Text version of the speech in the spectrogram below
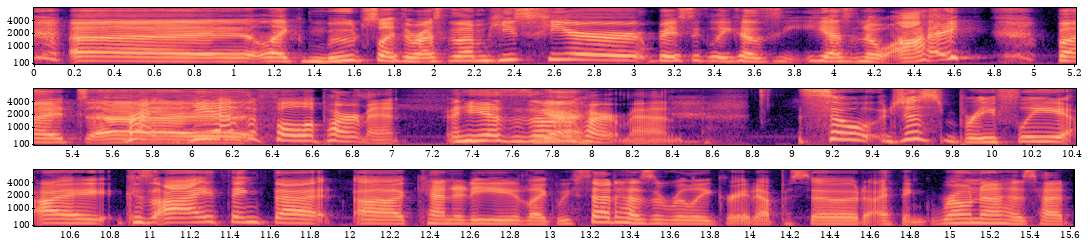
uh like mooch like the rest of them. He's here basically because he has no eye, but uh right, he has a full apartment. He has his own yeah. apartment. So, just briefly, I because I think that uh, Kennedy, like we've said, has a really great episode. I think Rona has had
